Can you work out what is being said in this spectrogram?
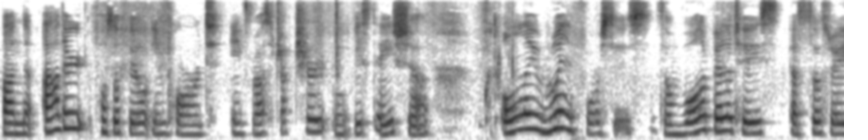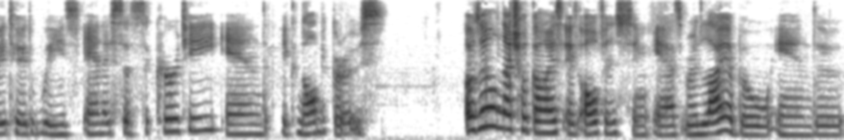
and other fossil fuel import infrastructure in East Asia could only reinforces the vulnerabilities associated with energy security and economic growth. Although natural gas is often seen as reliable and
